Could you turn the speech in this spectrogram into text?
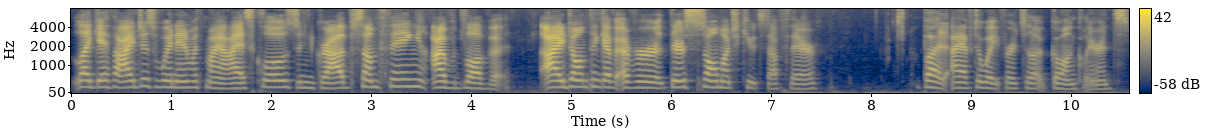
Like if I just went in with my eyes closed and grabbed something, I would love it. I don't think I've ever. There's so much cute stuff there, but I have to wait for it to go on clearance.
